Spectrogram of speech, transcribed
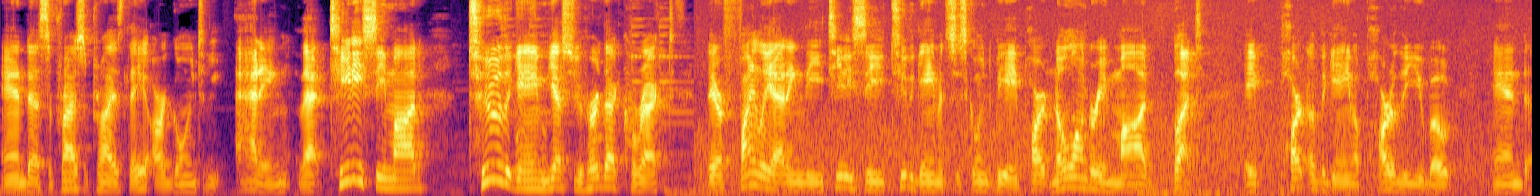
And uh, surprise, surprise, they are going to be adding that TDC mod to the game. Yes, you heard that correct. They are finally adding the TDC to the game. It's just going to be a part, no longer a mod, but a part of the game, a part of the U-boat. And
